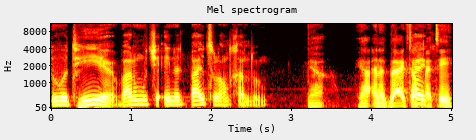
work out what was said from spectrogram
Doe het hier. Waarom moet je in het buitenland gaan doen? Ja, ja en het blijkt Kijk, ook met die...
